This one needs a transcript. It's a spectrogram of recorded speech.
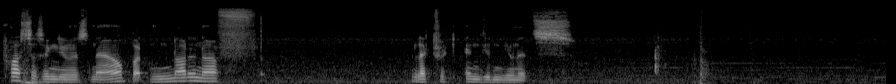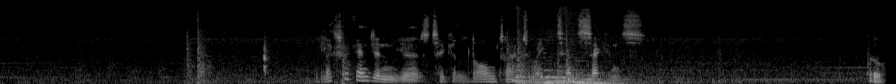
processing units now, but not enough electric engine units. Electric engine units take a long time to make 10 seconds. Oh.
